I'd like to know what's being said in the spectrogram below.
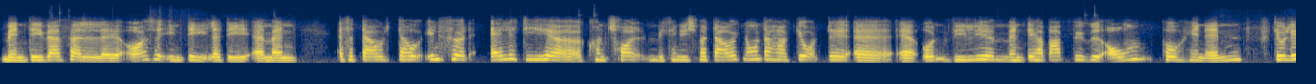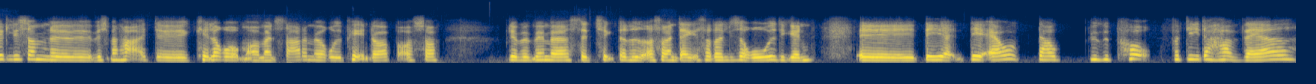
Men det er i hvert fald øh, også en del af det, at man Altså, der er, jo, der er jo indført alle de her kontrolmekanismer. Der er jo ikke nogen, der har gjort det af, af ond vilje, men det har bare bygget oven på hinanden. Det er jo lidt ligesom, øh, hvis man har et øh, kælderrum, og man starter med at rydde pænt op, og så bliver man ved med at sætte ting derned, og så en dag, så er der lige så rodet igen. Øh, det, det er jo, der er jo bygget på, fordi der har været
